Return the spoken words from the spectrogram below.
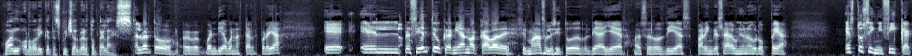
Juan Ordorica, te escucha Alberto Peláez. Alberto, eh, buen día, buenas tardes por allá. Eh, el presidente ucraniano acaba de firmar una solicitud el día de ayer, hace dos días, para ingresar a la Unión Europea. Esto significa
